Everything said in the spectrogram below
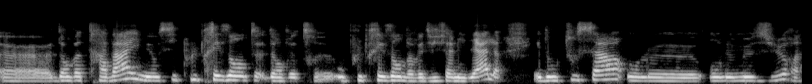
euh, dans votre travail, mais aussi plus présente dans votre, ou plus présent dans votre vie familiale. Et donc tout ça, on le, on le mesure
